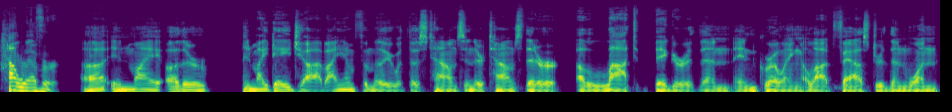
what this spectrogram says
However, uh, in my other in my day job, I am familiar with those towns, and they're towns that are a lot bigger than and growing a lot faster than one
